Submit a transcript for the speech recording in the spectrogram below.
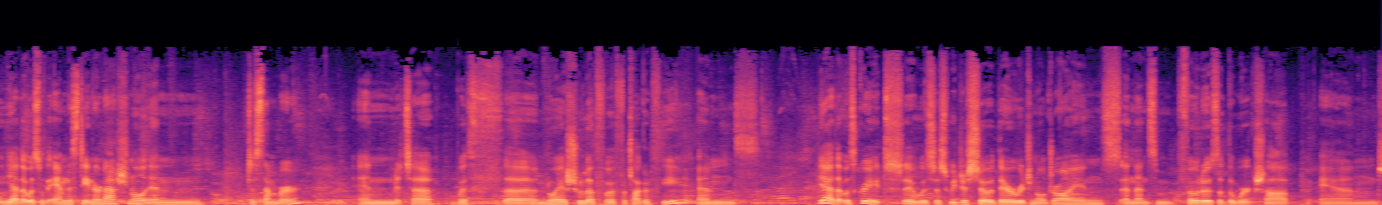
yeah, that was with Amnesty International in December in Mitte with the Neue Schule für Fotografie, and yeah, that was great. It was just we just showed their original drawings and then some photos of the workshop and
